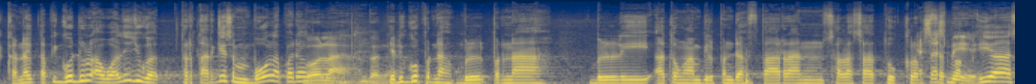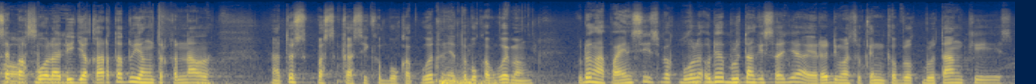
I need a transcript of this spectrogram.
Karena tapi gue dulu awalnya juga tertariknya sama bola pada Bola, bola. Jadi gue pernah bel- pernah beli atau ngambil pendaftaran salah satu klub SSB? sepak iya Oh, sepak bola SSB. di Jakarta tuh yang terkenal. Nah terus pas kasih ke bokap gue ternyata bokap gue emang udah ngapain sih sepak bola udah bulu tangkis saja akhirnya dimasukin ke blok bulu tangkis.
